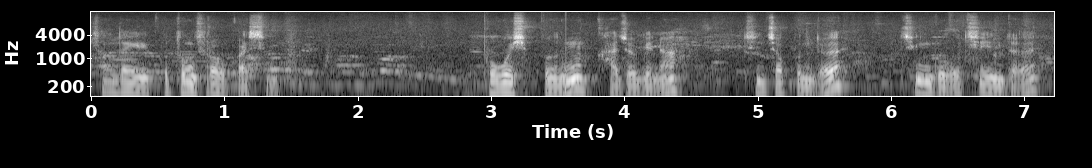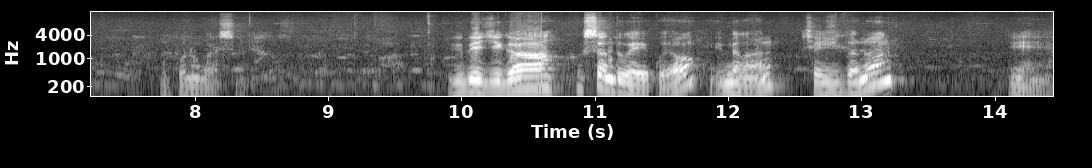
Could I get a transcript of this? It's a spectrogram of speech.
상당히 고통스러울 것 같습니다. 보고 싶은 가족이나 친척분들, 친구, 지인들 못 보는 것 같습니다. 유배지가 흑산도에 있고요. 유명한 제주도는 예,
